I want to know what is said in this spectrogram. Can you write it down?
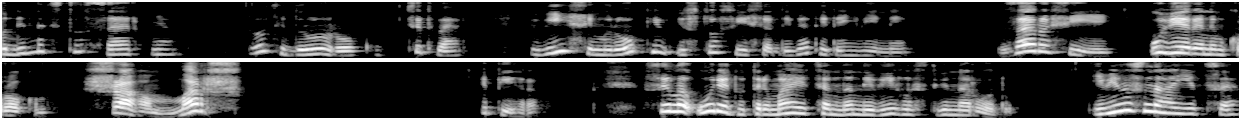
11 серпня 22 року, четвер, 8 років і 169 день війни. За Росією увіреним кроком, шагом марш. Епіграф. Сила уряду тримається на невігластві народу. І він знає це,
